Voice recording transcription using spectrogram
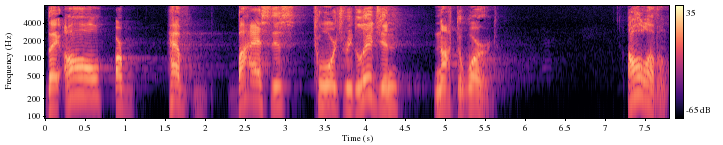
They all are, have biases towards religion, not the word. All of them.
